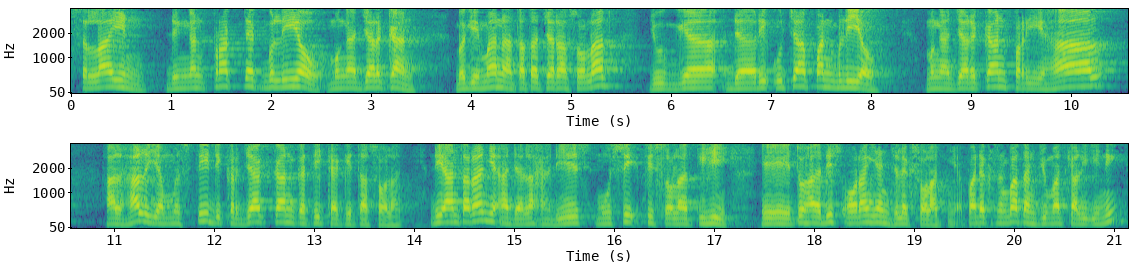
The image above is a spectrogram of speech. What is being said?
selain dengan praktek beliau mengajarkan bagaimana tata cara solat, juga dari ucapan beliau mengajarkan perihal hal-hal yang mesti dikerjakan ketika kita solat. Di antaranya adalah hadis musik fi solatihi, yaitu hadis orang yang jelek solatnya. Pada kesempatan Jumat kali ini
